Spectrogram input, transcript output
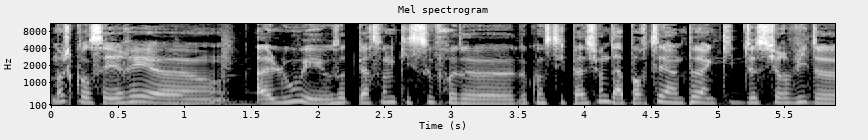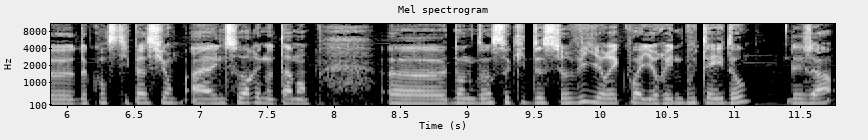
Moi, je conseillerais euh, à Lou et aux autres personnes qui souffrent de, de constipation d'apporter un peu un kit de survie de, de constipation à une soirée notamment. Euh, donc, dans ce kit de survie, il y aurait quoi? Il y aurait une bouteille d'eau déjà,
